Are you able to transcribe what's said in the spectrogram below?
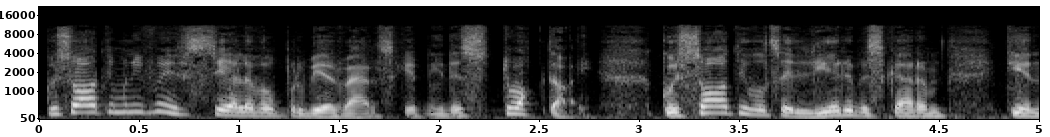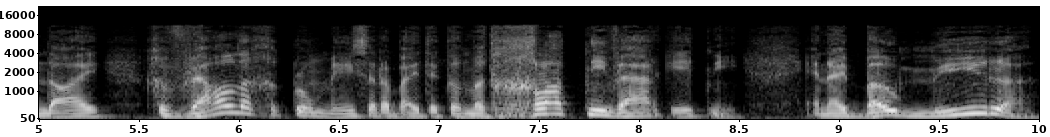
Kusati moenie vir sê hulle wil probeer werk skep nie. Dis twak daai. Kusati wil sy lede beskerm teen daai geweldige klomp mense daar buitekant wat glad nie werk het nie en hy bou mure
